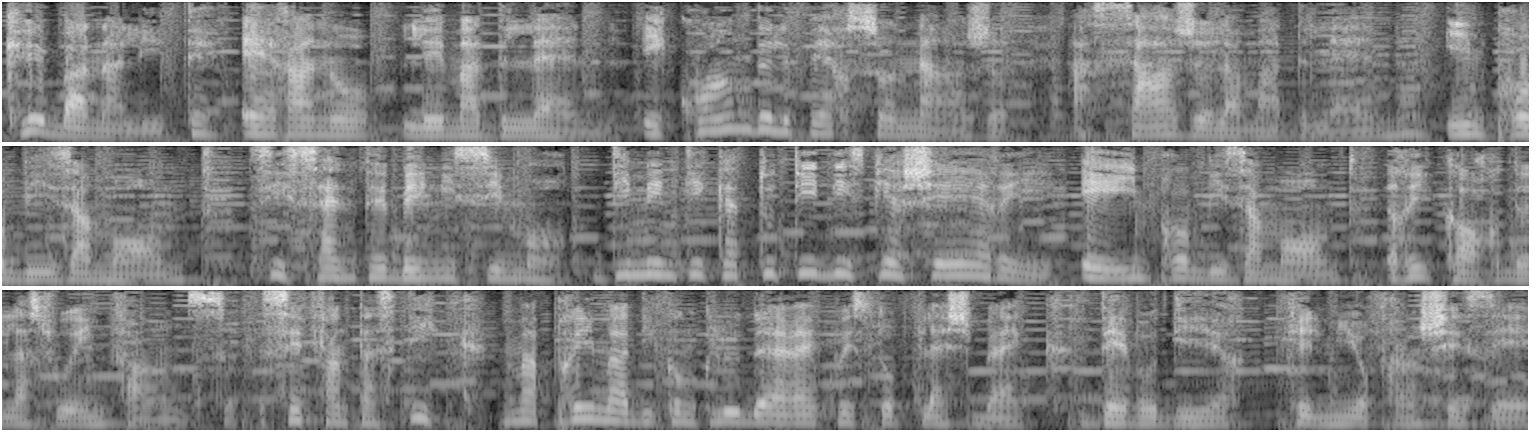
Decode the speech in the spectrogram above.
Che banalité. Erano le Madeleine. E quando il personaggio assaggia la Madeleine, improvvisamente si sente benissimo, dimentica tutti i dispiaceri e improvvisamente ricorda la sua infanzia. C'est fantastique, ma prima di concludere questo flashback, devo dire che il mio francese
